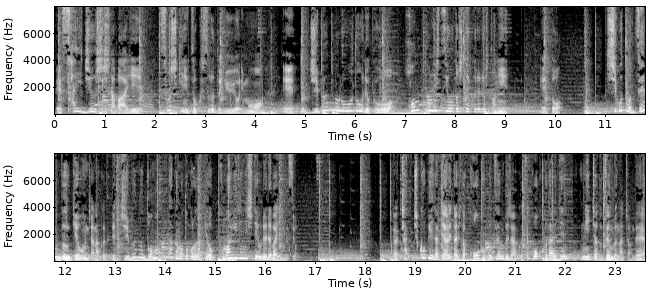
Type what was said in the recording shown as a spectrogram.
えー最重視した場合組織に属するというよりも、えーっと自分の労働力を本当に必要としてくれる人に、えーっと仕事を全部請け負うんじゃなくって自分のど真ん中のところだけを細切りにして売れればいいんですよ。だからキャッチコピーだけやりたい人は広告全部じゃなくて広告代理店に行っちゃうと全部になっちゃうんで、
